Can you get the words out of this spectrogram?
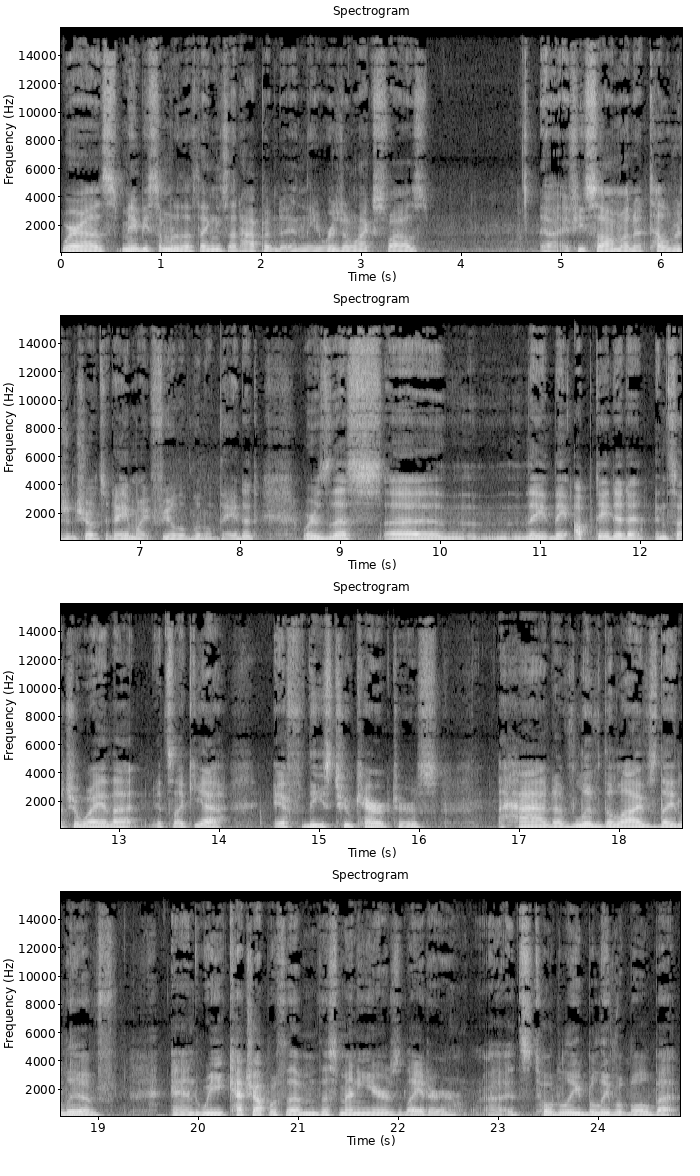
whereas maybe some of the things that happened in the original X Files. Uh, if you saw them on a television show today, might feel a little dated. Whereas this, uh, they they updated it in such a way that it's like, yeah, if these two characters had have lived the lives they lived and we catch up with them this many years later uh, it's totally believable but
